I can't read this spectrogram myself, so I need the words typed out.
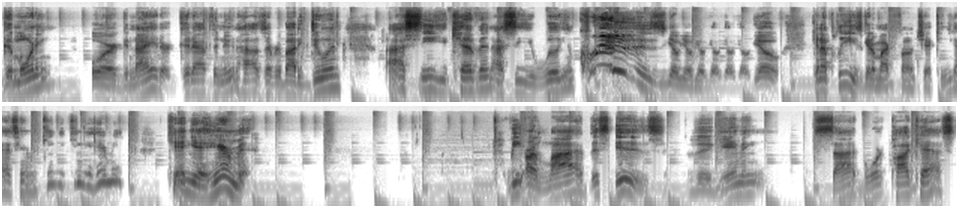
Good morning, or good night, or good afternoon. How's everybody doing? I see you, Kevin. I see you, William. Chris! Yo, yo, yo, yo, yo, yo, yo. Can I please get a microphone check? Can you guys hear me? Can you, can you hear me? Can you hear me? We are live. This is the Gaming Cyborg Podcast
